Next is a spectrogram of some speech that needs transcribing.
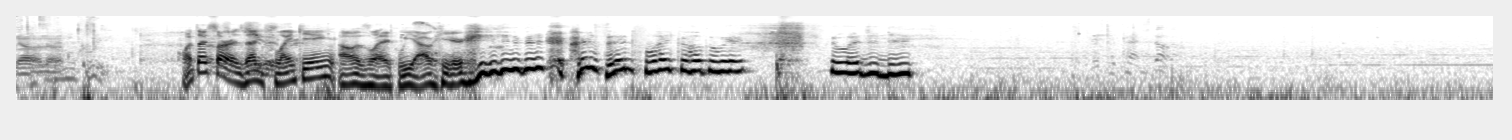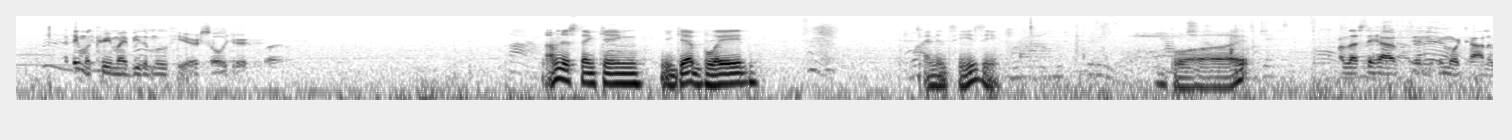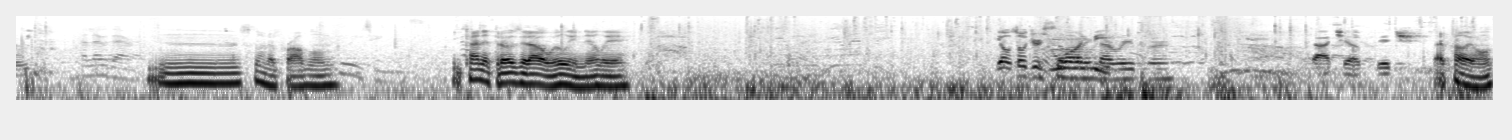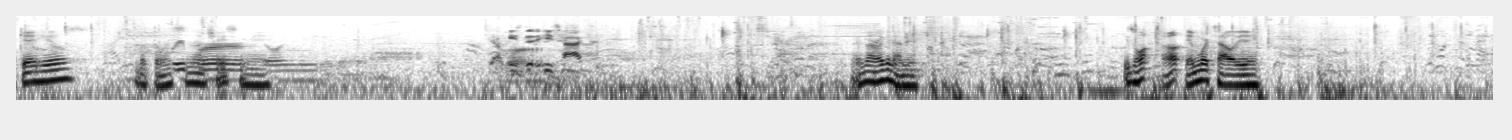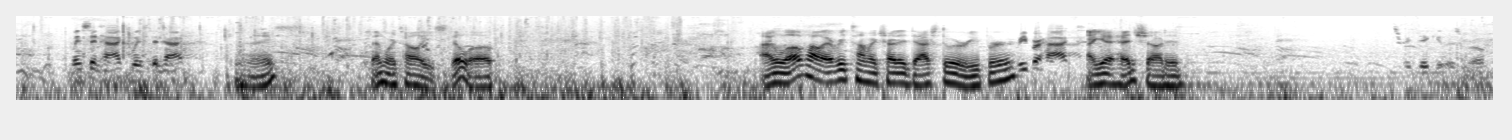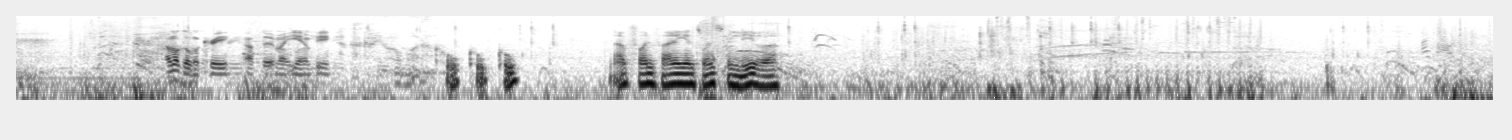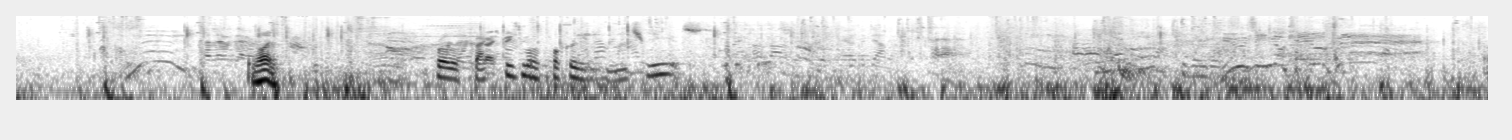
No, no. Once I saw Arzen flanking, I was like, we out here. Arzen flanked all the way. The legend, dude. I think McCree might be the move here, soldier. But I'm just thinking, you get Blade, and it's easy. But, unless they have an immortality. Hello there. mm, it's not a problem. He kind of throws it out willy-nilly. Yo, soldier, Still one wanting B. that Reaper. Gotcha, bitch. I probably won't get heals, but the Winston's not chasing me. me. Yeah, he's he's hacked. He's not looking at me. He's one. Oh, immortality. Winston hacked. Winston hacked. Nice. That immortality's still up. I love how every time I try to dash through a Reaper, Reaper hacked. I get headshotted. It's ridiculous, bro. I'm gonna go McCree after my EMP. Cool, cool, cool. Have fun fighting against Winston D.Va. Hello there. Good one. Bro, the fact these motherfuckers reach me is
